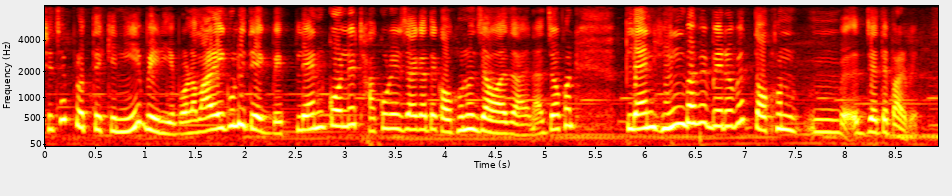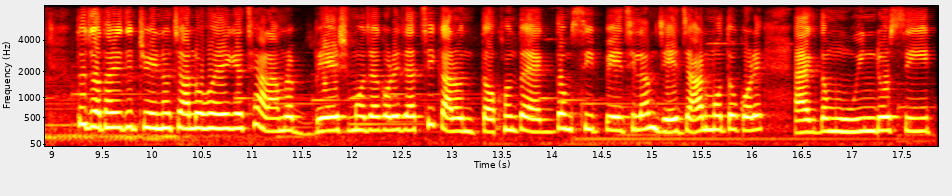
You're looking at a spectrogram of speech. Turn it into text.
এসেছে, প্রত্যেককে নিয়ে বেরিয়ে পড়লাম। আর এইগুলি দেখবে। প্ল্যান করলে ঠাকুরের জায়গাতে কখনো যাওয়া যায় না। যখন প্ল্যানহীনভাবে বেরোবে, তখন যেতে পারবে। তো যথারীতি ট্রেনও চালু হয়ে গেছে আর আমরা বেশ মজা করে যাচ্ছি, কারণ তখন তো একদম সিট পেয়েছিলাম যে যার মতো করে একদম উইন্ডো সিট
